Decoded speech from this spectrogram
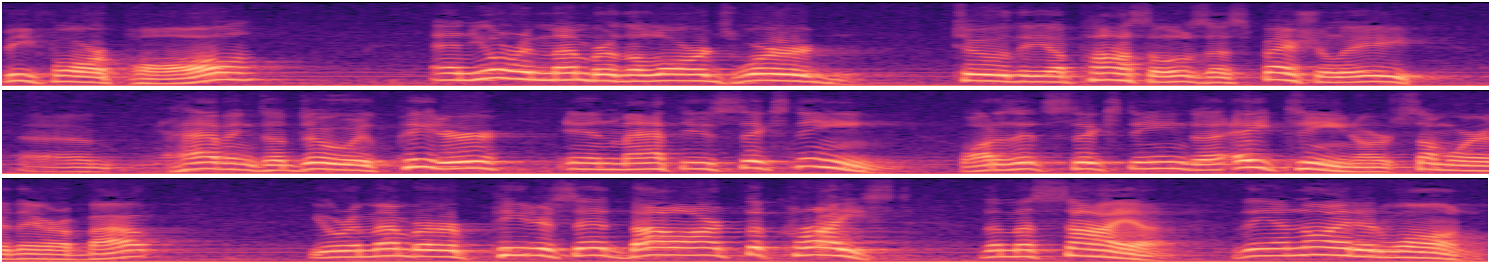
before Paul. And you'll remember the Lord's word to the apostles, especially uh, having to do with Peter in Matthew 16. What is it, 16 to 18 or somewhere thereabout? You remember Peter said, Thou art the Christ, the Messiah, the anointed one,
